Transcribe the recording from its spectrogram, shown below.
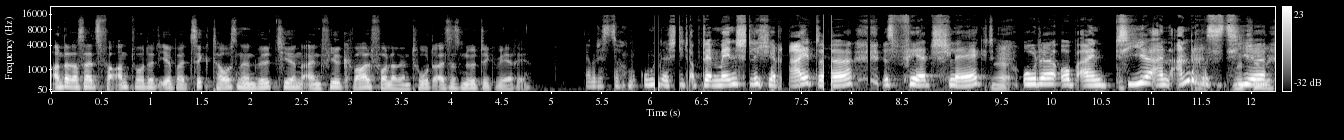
andererseits verantwortet ihr bei zigtausenden Wildtieren einen viel qualvolleren Tod, als es nötig wäre. Aber das ist doch ein Unterschied, ob der menschliche Reiter das Pferd schlägt ja. oder ob ein Tier ein anderes Tier Natürlich.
